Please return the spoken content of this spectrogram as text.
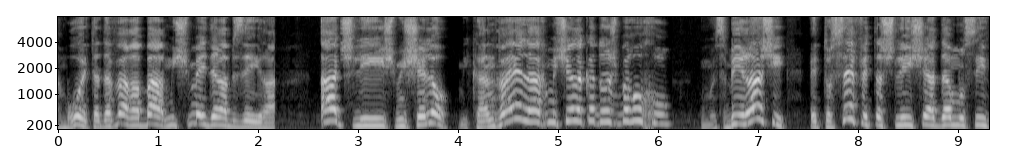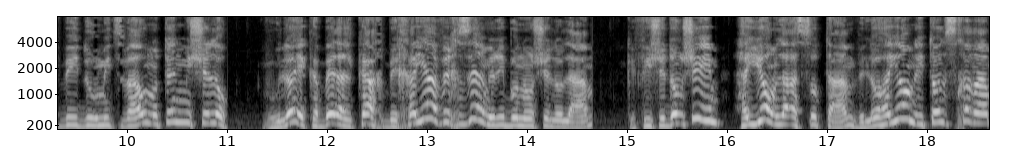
אמרו את הדבר הבא משמי דרב זעירא, עד שליש משלו, מכאן ואילך משל הקדוש ברוך הוא. הוא מסביר רש"י, את תוספת השליש שאדם מוסיף בהידור מצווה הוא נותן משלו, והוא לא יקבל על כך בחייו החזר מריבונו של עולם, כפי שדורשים היום לעשותם, ולא היום ליטול שכרם.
